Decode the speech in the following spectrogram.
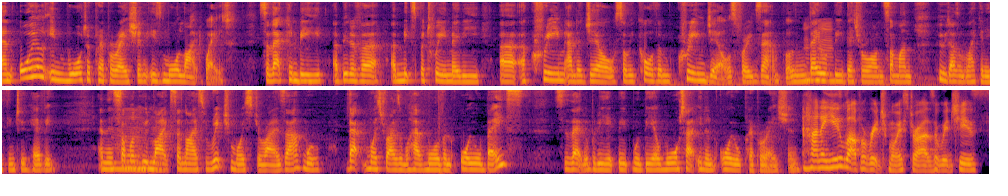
and oil in water preparation is more lightweight. So that can be a bit of a, a mix between maybe uh, a cream and a gel. So we call them cream gels, for example, and mm-hmm. they would be better on someone who doesn't like anything too heavy. And then someone mm-hmm. who likes a nice rich moisturizer will that moisturizer will have more of an oil base so that would be it would be a water in an oil preparation. Hannah, you love a rich moisturizer, which is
